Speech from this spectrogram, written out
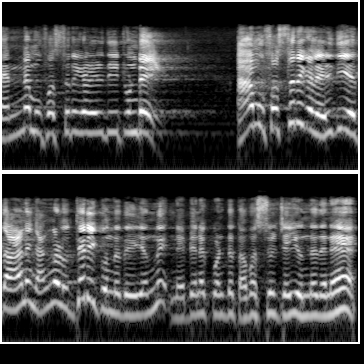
തന്നെ മുഫസ്സിറുകൾ എഴുതിയിട്ടുണ്ട്. ആ മുഫസ്സറുകൾ എഴുതിയതാണ് ഞങ്ങൾ ഉദ്ധരിക്കുന്നത് എന്ന് നബിനെ കൊണ്ട് തവസ്സുൽ ചെയ്യുന്നതിനെ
